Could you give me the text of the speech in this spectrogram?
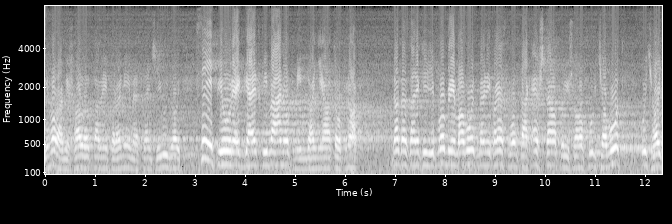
Én magam is hallottam, amikor a német szentség úgy hogy szép jó reggelt kívánok mindannyiatoknak. De hát aztán egy kicsit probléma volt, mert mikor ezt mondták este, akkor is olyan furcsa volt, úgyhogy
